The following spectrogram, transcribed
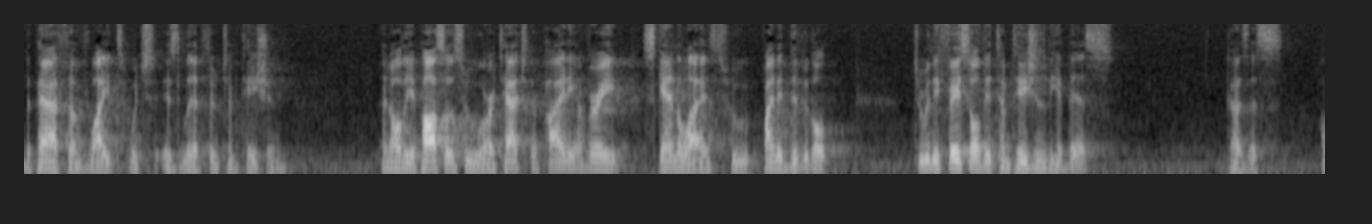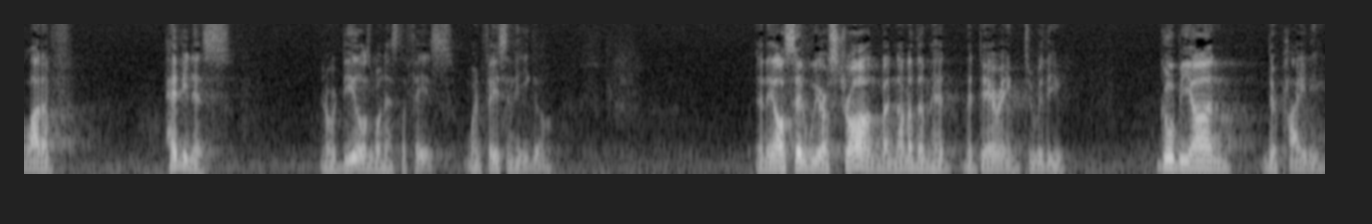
the path of light, which is lit through temptation. And all the apostles who are attached to their piety are very scandalized, who find it difficult to really face all the temptations of the abyss because it's a lot of heaviness and ordeals one has to face when facing the ego. And they all said, We are strong, but none of them had the daring to really go beyond their piety.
